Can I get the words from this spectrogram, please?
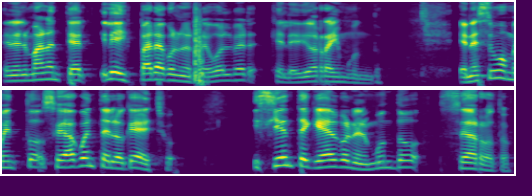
en el manantial y le dispara con el revólver que le dio Raimundo. En ese momento se da cuenta de lo que ha hecho y siente que algo en el mundo se ha roto.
